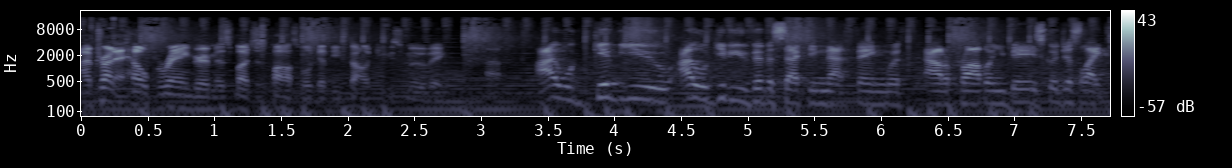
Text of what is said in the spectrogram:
I'm trying to help Rangrim as much as possible get these donkeys moving. I will give you I will give you vivisecting that thing without a problem. You basically just like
